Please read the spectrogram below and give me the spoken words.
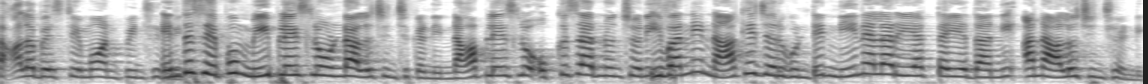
చాలా బెస్ట్ ఏమో అనిపించింది. ఎంతసేపు మీ ప్లేస్లో ఉండి ఆలోచించకండి. నా ప్లేస్లో ఒక్కసారి నుంచొని ఇవన్నీ నాకే జరుగుంటే నేను ఎలా రియాక్ట్ అయ్యేదాన్ని అని ఆలోచించండి.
